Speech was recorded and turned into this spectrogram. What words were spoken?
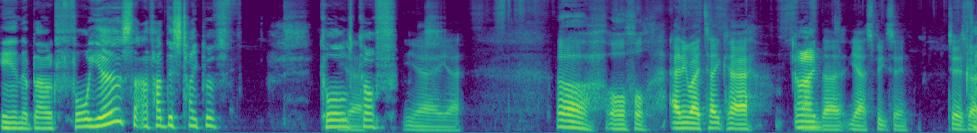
in about four years that I've had this type of cold Yeah. cough. Yeah, yeah. Oh, awful. Anyway, take care. All right. And, uh, yeah, speak soon. Cheers, Graham.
